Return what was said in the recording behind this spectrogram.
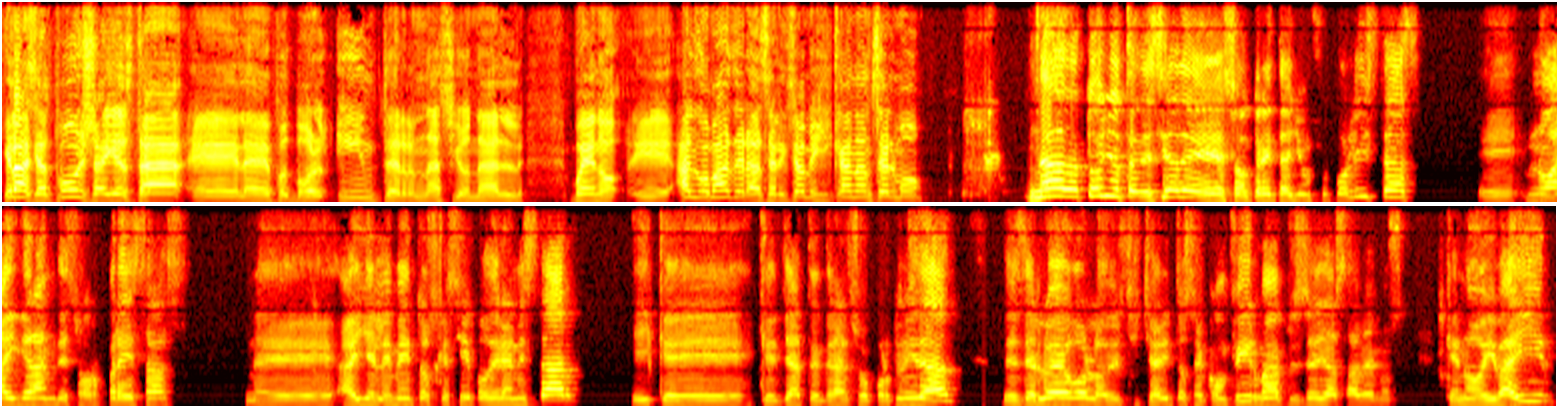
Gracias, Push. Ahí está el eh, fútbol internacional. Bueno, eh, ¿algo más de la selección mexicana, Anselmo? Nada, Toño, te decía de son 31 futbolistas, eh, no hay grandes sorpresas, eh, hay elementos que sí podrían estar y que, que, ya tendrán su oportunidad. Desde luego, lo del Chicharito se confirma, pues ya sabemos que no iba a ir.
